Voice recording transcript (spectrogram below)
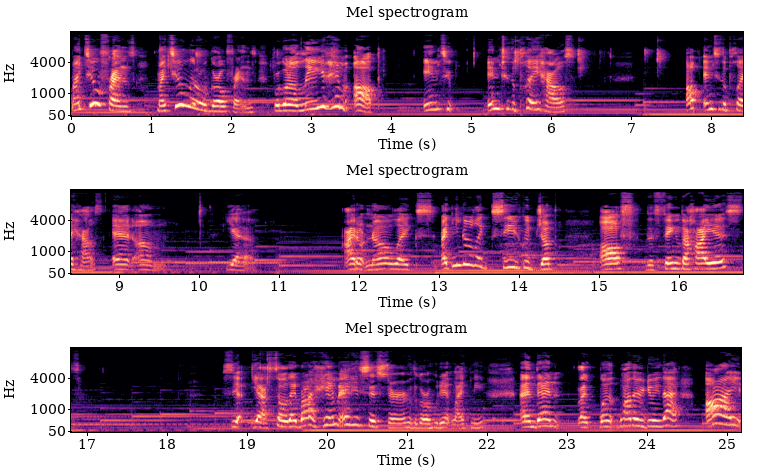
My two friends, my two little girlfriends, were gonna lead him up into into the playhouse, up into the playhouse, and um, yeah, I don't know, like I think it was like see who could jump off the thing the highest. So, yeah, yeah, so they brought him and his sister, the girl who didn't like me, and then like when, while they were doing that, I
